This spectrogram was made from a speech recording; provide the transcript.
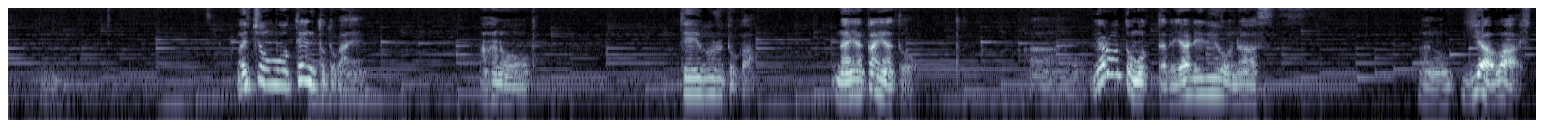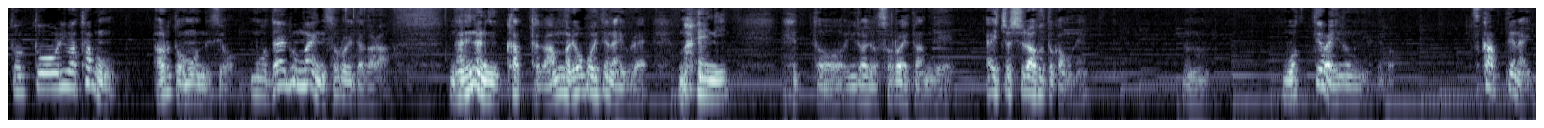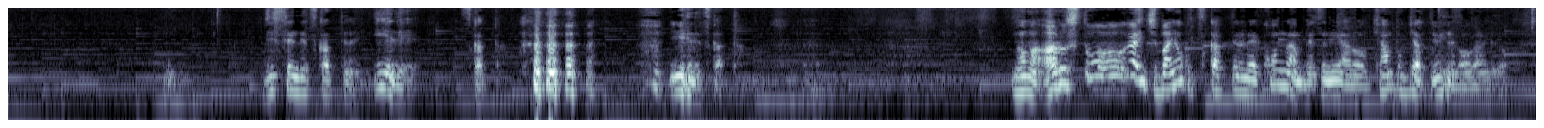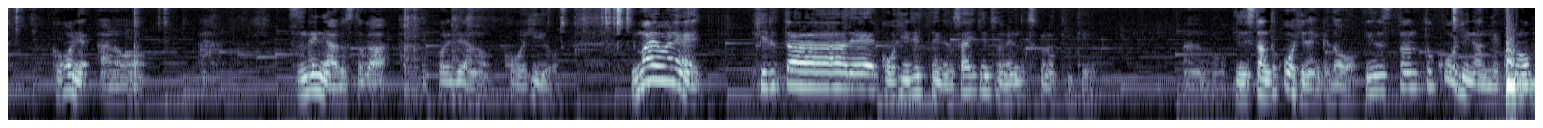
んまあ、一応もうテントとかね、あの、テーブルとか、なんやかんやと、あのやろうと思ったらやれるような、あの、ギアは一通りは多分あると思うんですよ。もうだいぶ前に揃えたから、何々買ったかあんまり覚えてないぐらい前に、えっと、いろいろ揃えたんで、一応シュラフとかもね、うん、持ってはいるんやけど、使ってない。うん、実践で使ってない。家で使った。家で使った。まあまあ、アルストが一番よく使ってるね。こんなん別にあの、キャンプギアって言うのかわからんけど、ここにあの常にあるストがあってこれであのコーヒーを。前はねフィルターでコーヒー入れてたんけど最近ちょっと面倒くさくなってきてあのインスタントコーヒーなんやけどインスタントコーヒーなんでこの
